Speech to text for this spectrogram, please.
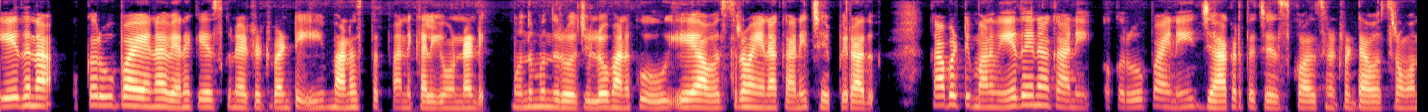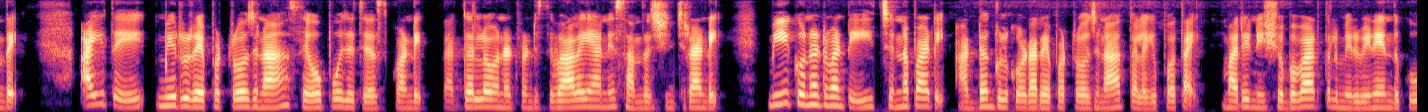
ఏదైనా ఒక్క రూపాయి అయినా వెనకేసుకునేటటువంటి మనస్తత్వాన్ని కలిగి ఉండండి. ముందు ముందు రోజుల్లో మనకు ఏ అవసరమైనా కానీ చెప్పిరాదు కాబట్టి మనం ఏదైనా కానీ ఒక రూపాయిని జాగ్రత్త చేసుకోవాల్సినటువంటి అవసరం ఉంది. అయితే మీరు రేపటి రోజున శివ పూజ చేసుకోండి. దగ్గరలో ఉన్నటువంటి శివాలయాన్ని సందర్శించరండి. మీకున్నటువంటి చిన్నపాటి అడ్డంకులు కూడా రేపటి రోజున తొలగిపోతాయి. మరిన్ని శుభవార్తలు మీరు వినేందుకు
